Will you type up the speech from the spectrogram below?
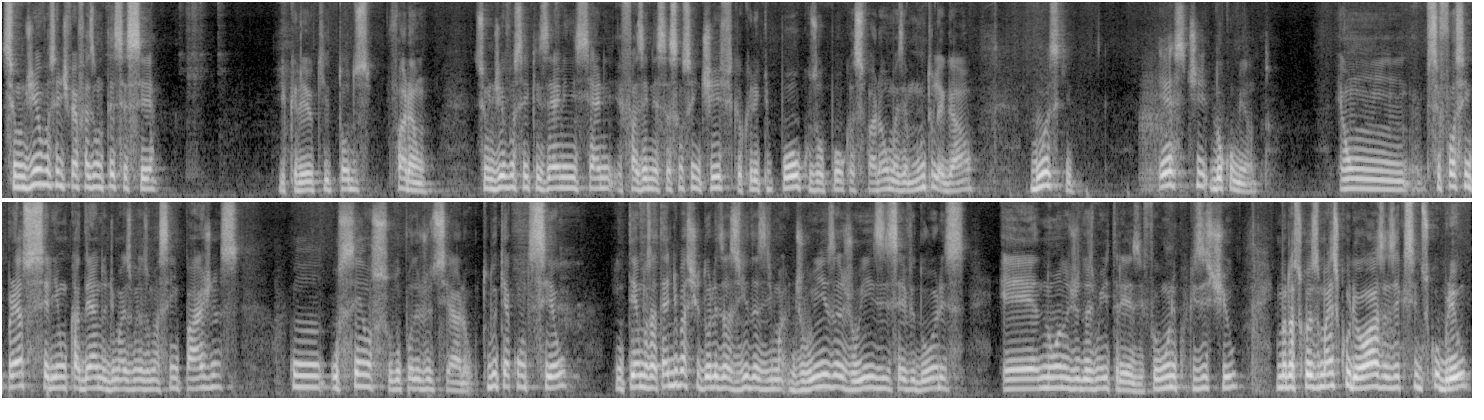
Se um dia você tiver fazer um TCC, e creio que todos farão, se um dia você quiser iniciar, fazer iniciação científica, eu creio que poucos ou poucas farão, mas é muito legal, busque este documento. É um, se fosse impresso, seria um caderno de mais ou menos umas 100 páginas, com o censo do Poder Judiciário, tudo o que aconteceu em termos até de bastidores das vidas de juízas, juízes e servidores é, no ano de 2013. Foi o único que existiu. E uma das coisas mais curiosas é que se descobriu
